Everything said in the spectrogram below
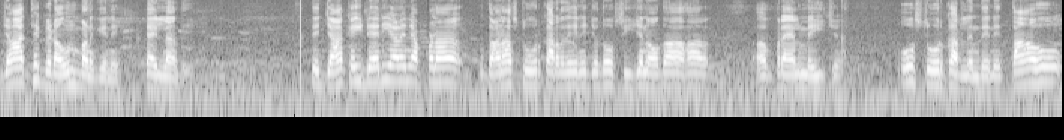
ਜਾਂ ਇੱਥੇ ਗਡਾਊਨ ਬਣ ਗਏ ਨੇ ਟਾਈਲਾਂ ਦੇ। ਤੇ ਜਾਂ ਕਈ ਡੈਰੀ ਵਾਲੇ ਨੇ ਆਪਣਾ ਦਾਣਾ ਸਟੋਰ ਕਰਦੇ ਨੇ, ਜਦੋਂ ਸੀਜ਼ਨ ਆਉਂਦਾ ਆਹ, ਅਪ੍ਰੈਲ, ਮਈ ਚ, ਉਹ ਸਟੋਰ ਕਰ ਲੈਂਦੇ ਨੇ, ਤਾਂ ਉਹ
